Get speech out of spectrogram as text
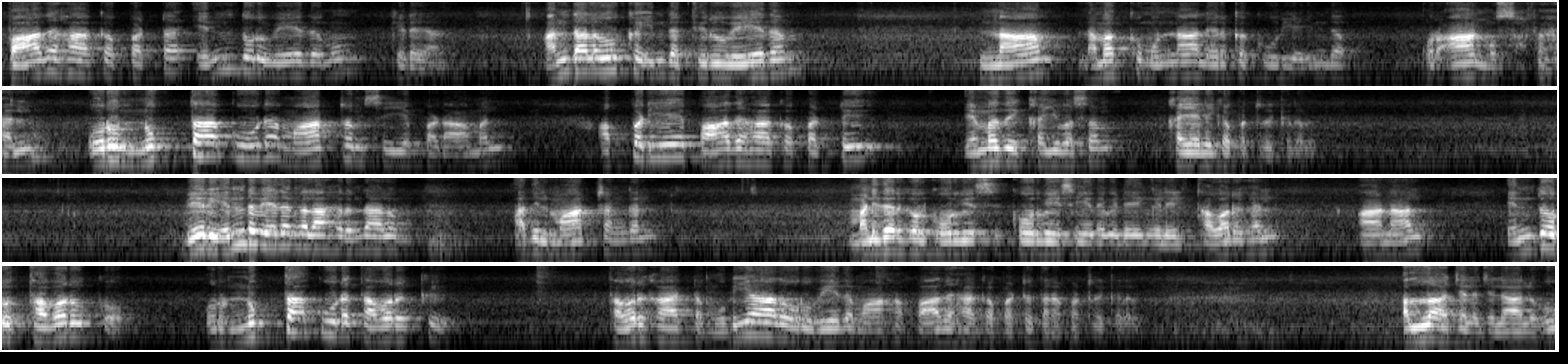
பாதுகாக்கப்பட்ட எந்த ஒரு வேதமும் கிடையாது. அந்த அளவுக்கு இந்த திருவேதம் நாம் நமக்கு முன்னால் இருக்கக்கூடிய இந்த குர்ஆன் முசஃபகல் ஒரு நுக்தா கூட மாற்றம் செய்யப்படாமல் அப்படியே பாதுகாக்கப்பட்டு எமது கைவசம் கையளிக்கப்பட்டிருக்கிறது. வேறு எந்த வேதங்களாக இருந்தாலும் அதில் மாற்றங்கள் மனிதர்கள் கோர்வை கோர்வை செய்த விடயங்களில் தவறுகள் ஆனால் எந்த ஒரு தவறுக்கோ ஒரு நுக்தா கூட தவறுக்கு தவறு காட்ட முடியாத ஒரு வேதமாக பாதுகாக்கப்பட்டு தரப்பட்டிருக்கிறது. அல்லாஹ் ஜல ஜலாலுஹு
